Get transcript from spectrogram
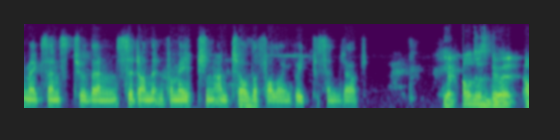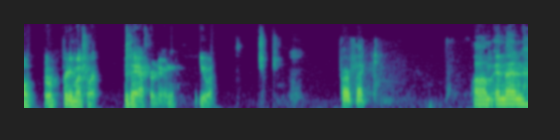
make sense to then sit on the information until the following week to send it out. Yep, I'll just do it. I'll pretty much right Tuesday afternoon, US. Perfect. Um, and then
